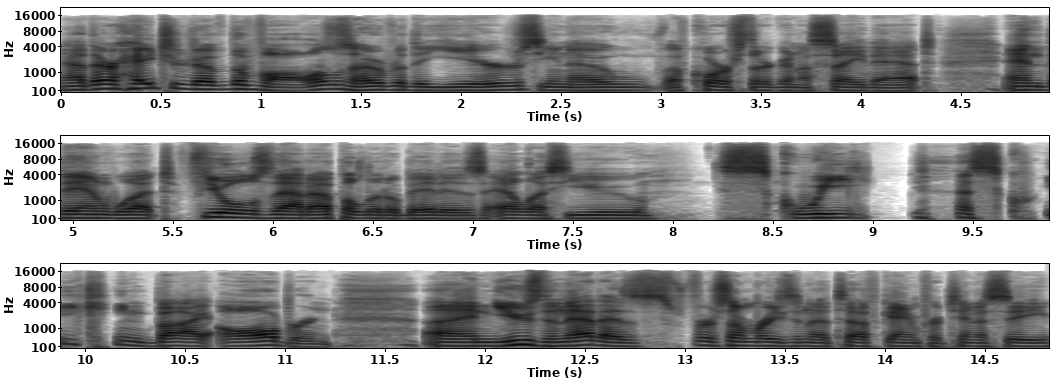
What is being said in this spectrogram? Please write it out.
Now, their hatred of the Vols over the years, you know, of course they're going to say that. And then what fuels that up a little bit is LSU squeak. squeaking by Auburn uh, and using that as, for some reason, a tough game for Tennessee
